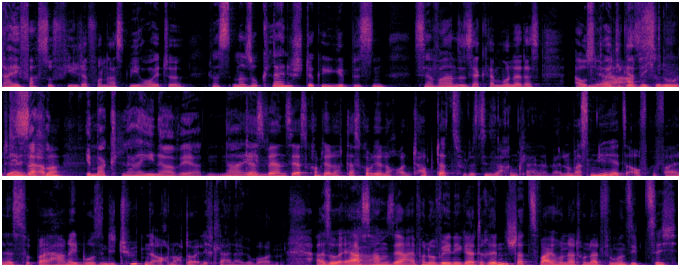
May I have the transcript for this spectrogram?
dreifach so viel davon hast wie heute? Du hast immer so kleine Stücke gebissen. Ist ja Wahnsinn, ist ja kein Wunder, dass aus Ja, heutiger Sicht absolut. die Ja, Sachen aber- immer kleiner werden. Nein. Das werden sie, das kommt ja noch, das kommt ja noch on top dazu, dass die Sachen kleiner werden. Und was mir jetzt aufgefallen ist, bei Haribo sind die Tüten auch noch deutlich kleiner geworden. Also erst haben sie ja einfach nur weniger drin, statt 200, 175.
